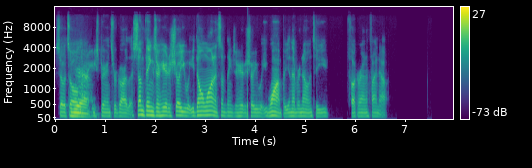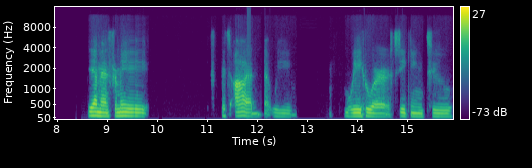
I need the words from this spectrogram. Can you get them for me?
So it's all Yeah. experience regardless. Some things are here to show you what you don't want, and some things are here to show you what you want, but you'll never know until you fuck around and find out. Yeah, man. For me, it's odd that we we who are seeking to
